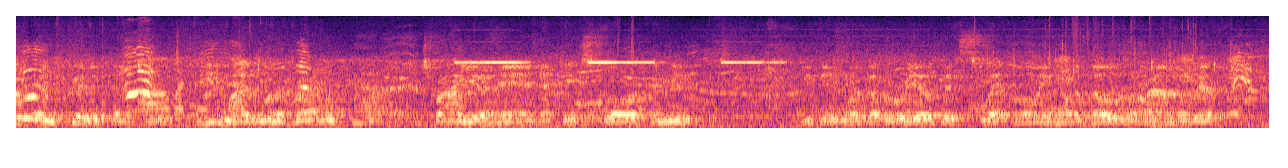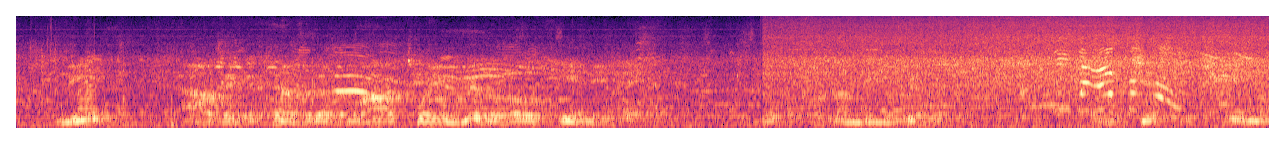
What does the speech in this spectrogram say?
In critter country, you might want to grab a paddle and try your hand at the Explorer canoes. You can work up a real good sweat rowing one of those around the river. Me, I'll take the comfort of the Mark Twain riverboat any day. The Columbia River. Majestic trees.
